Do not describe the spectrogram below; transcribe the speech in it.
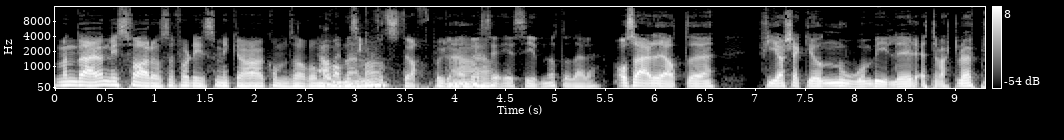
men det er jo en viss fare også for de som ikke har kommet seg over Ja, han hadde sikkert fått straff pga. Ja. det i siden, vet du. Det er det. Og så er det det at eh, Fia sjekker jo noen biler etter hvert løp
